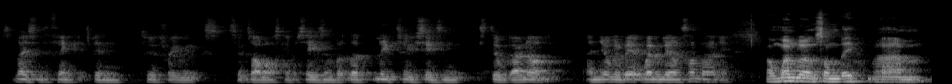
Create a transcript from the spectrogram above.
It's amazing to think it's been two or three weeks since our last game of season, but the League Two season is still going on, and you're going to be at Wembley on Sunday, aren't you? On Wembley on Sunday, um,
